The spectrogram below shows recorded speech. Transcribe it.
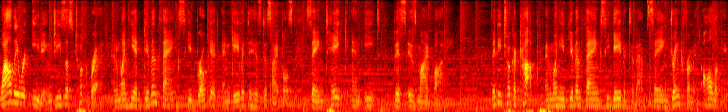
While they were eating, Jesus took bread, and when he had given thanks, he broke it and gave it to his disciples, saying, Take and eat, this is my body. Then he took a cup, and when he'd given thanks, he gave it to them, saying, Drink from it, all of you.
